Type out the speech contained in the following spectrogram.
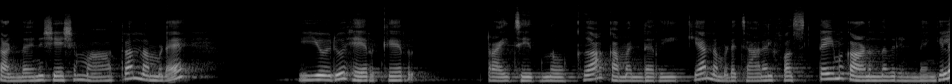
കണ്ടതിന് ശേഷം മാത്രം നമ്മുടെ ഈ ഒരു ഹെയർ കെയർ ട്രൈ ചെയ്ത് നോക്കുക കമന്റ് അറിയിക്കുക. നമ്മുടെ ചാനൽ ഫസ്റ്റ് ടൈം കാണുന്നവരുണ്ടെങ്കിൽ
